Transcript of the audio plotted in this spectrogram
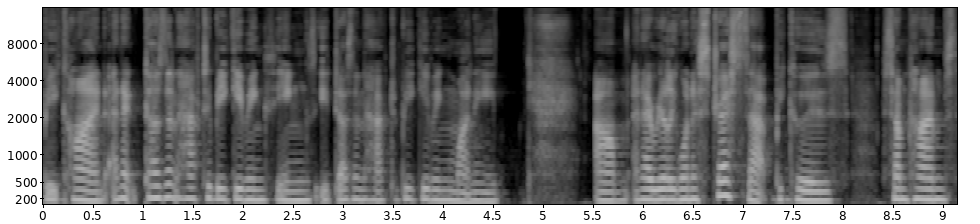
be kind. And it doesn't have to be giving things, it doesn't have to be giving money. Um, and I really want to stress that because sometimes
